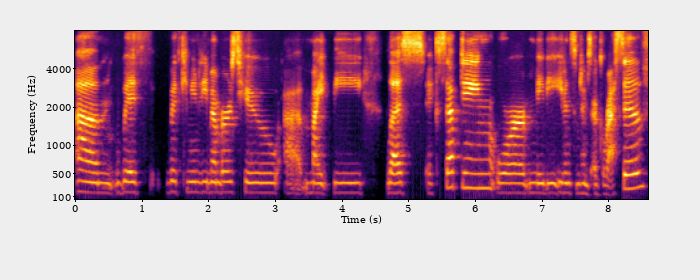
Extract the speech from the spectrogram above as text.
um, with with community members who uh, might be less accepting or maybe even sometimes aggressive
